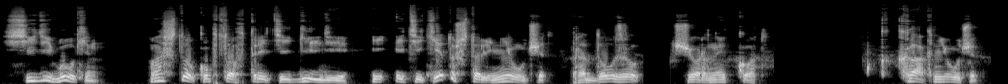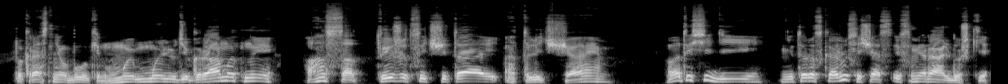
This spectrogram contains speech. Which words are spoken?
«Сиди, Булкин. А что, купцов третьей гильдии и этикету, что ли, не учат?» – продолжил черный кот. «Как не учат?» – покраснел Булкин. «Мы, мы люди грамотные, а сатыжицы читай, отличаем». «Вот и сиди, не то расскажу сейчас Эсмеральдушке,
